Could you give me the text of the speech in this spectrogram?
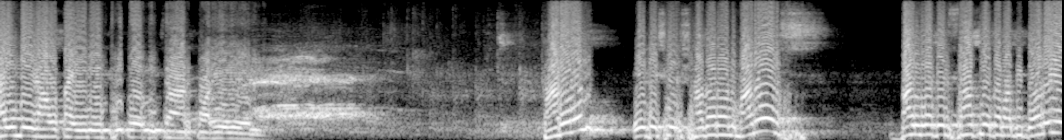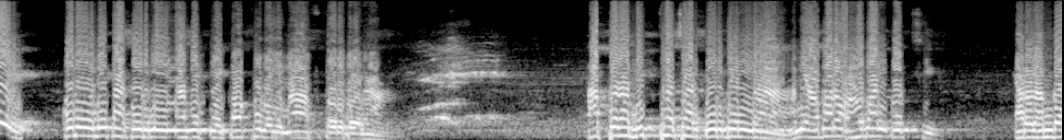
আইনের আওতায় এনে দ্রুত বিচার করেন। কারণ এদেশের সাধারণ মানুষ, বাংলাদেশ জাতীয়তাবাদী দলের কোন নেতা কর্মী তাদেরকে কখনোই মাফ করবে না। আপনারা মিথ্যাচার করবেন না। আমি আবারও আহ্বান করছি, কারণ আমরা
